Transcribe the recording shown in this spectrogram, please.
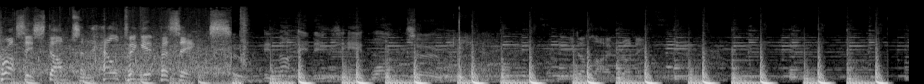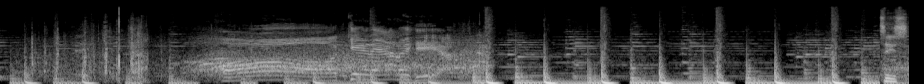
across his stumps and helping it for six. In that innings, he hit one, two. He like running. Oh, get out of here. This is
